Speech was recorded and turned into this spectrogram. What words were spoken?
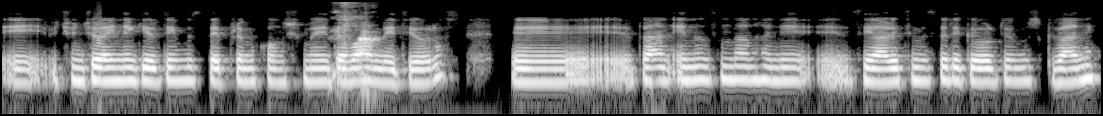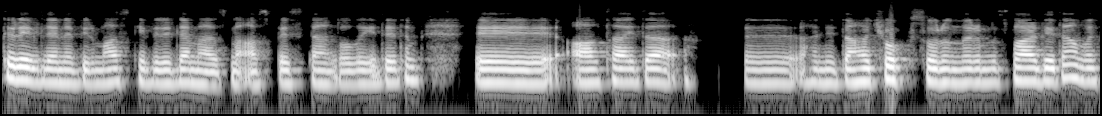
e, üçüncü ayına girdiğimiz depremi konuşmaya devam ediyoruz. Ee, ben en azından hani e, ziyaretimizde de gördüğümüz güvenlik görevlilerine bir maske verilemez mi asbestten dolayı dedim. Ee, 6 ayda e, hani daha çok sorunlarımız var dedi ama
